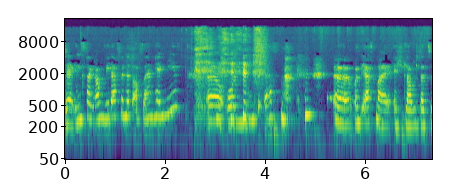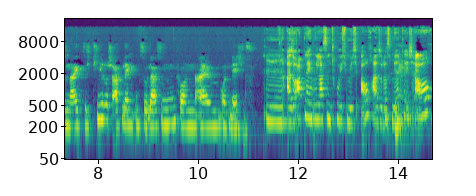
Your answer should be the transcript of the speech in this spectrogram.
Der Instagram wiederfindet auf seinem Handy. äh, und erstmal äh, und erstmal echt, glaube ich, dazu neigt, sich tierisch ablenken zu lassen von allem und nichts. Mm, also ablenken lassen tue ich mich auch, also das merke ich auch,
